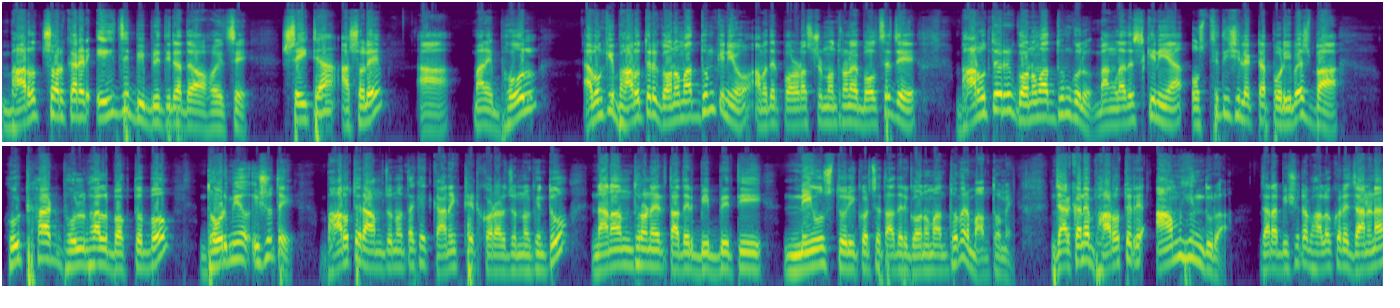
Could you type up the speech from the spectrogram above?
ভারত সরকারের এই যে বিবৃতিটা দেওয়া হয়েছে, সেইটা আসলে মানে ভুল এমনকি ভারতের গণমাধ্যমকে নিয়েও আমাদের পররাষ্ট্র মন্ত্রণালয় বলছে যে, ভারতের গণমাধ্যমগুলো বাংলাদেশকে নিয়ে অস্থিতিশীল একটা পরিবেশ বা হুটহাট ভুলভাল বক্তব্য ধর্মীয় ইস্যুতে ভারতের আমজনতাকে কানেক্টেড করার জন্য কিন্তু নানান ধরনের তাদের বিবৃতি নিউজ তৈরি করছে তাদের গণমাধ্যমের মাধ্যমে। যার কারণে ভারতের আম হিন্দুরা, যারা বিষয়টা ভালো করে জানে না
